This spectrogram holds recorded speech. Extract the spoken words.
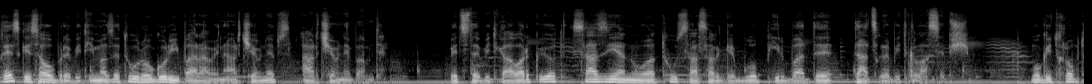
დღეს გესაუბრებით იმაზე თუ როგორ იპარავენ არჩევნებს არჩევნებამდე. ვეცდებით გავარკვიოთ საზიანოა თუ სასარგებლო პირბადე დაწყებით კლასებში. მოგითხრობთ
